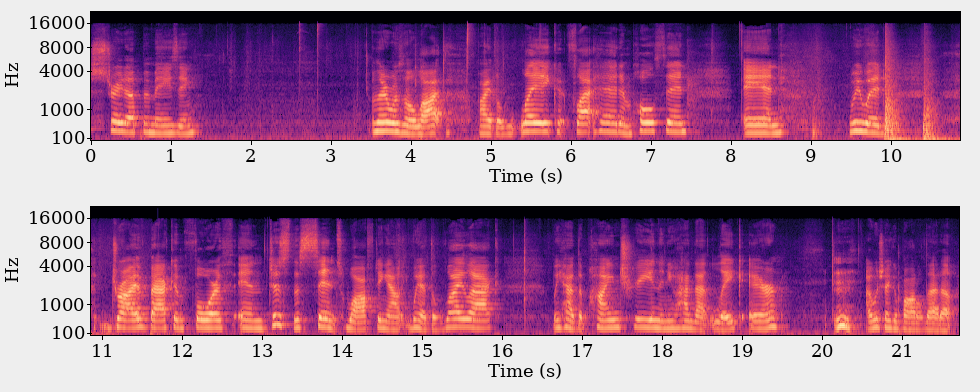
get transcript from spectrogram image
Just straight up amazing. And there was a lot by the lake at Flathead and Polson and we would drive back and forth and just the scent wafting out. We had the lilac, we had the pine tree, and then you had that lake air. Mm, I wish I could bottle that up.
